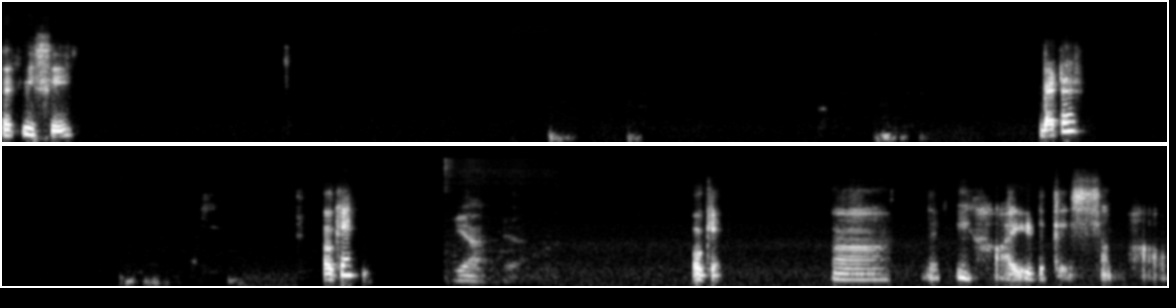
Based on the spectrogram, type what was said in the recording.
Let me see. Better? Okay. Yeah, yeah. Okay. Uh, let me hide this somehow.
